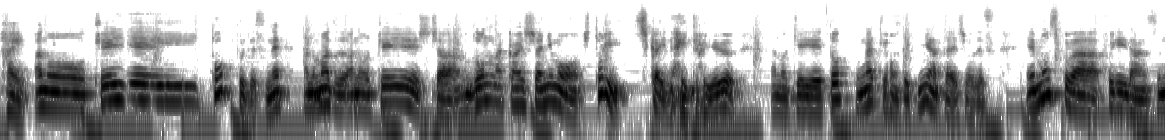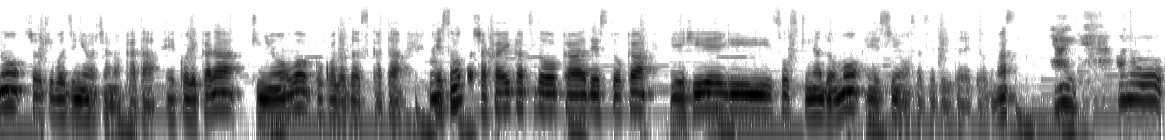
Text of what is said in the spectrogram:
はい。あの、経営トップですね。あの、まず、あの、経営者、どんな会社にも一人しかいないという、あの、経営トップが基本的には対象です。えーもしくは、フリーランスの小規模事業者の方、えーこれから起業を志す方、えその他社会活動家ですとか、えー非営利組織などもえー支援をさせていただいております。はい。あの、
